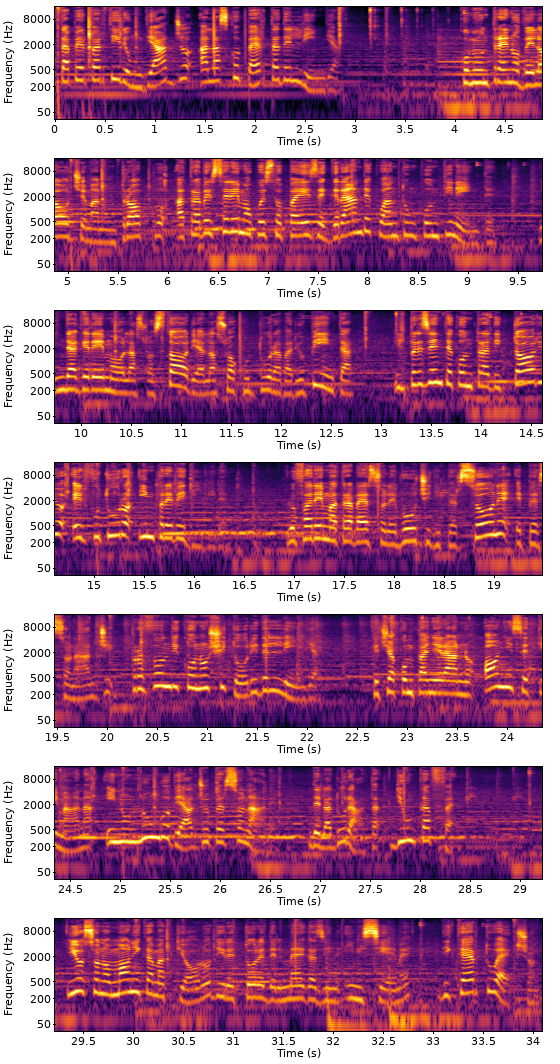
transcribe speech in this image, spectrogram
sta per partire un viaggio alla scoperta dell'India. Come un treno veloce ma non troppo, attraverseremo questo paese grande quanto un continente. Indagheremo la sua storia, la sua cultura variopinta, il presente contraddittorio e il futuro imprevedibile. Lo faremo attraverso le voci di persone e personaggi profondi conoscitori dell'India, che ci accompagneranno ogni settimana in un lungo viaggio personale, della durata di un caffè. Io sono Monica Mattiolo, direttore del magazine Insieme di Care to Action.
